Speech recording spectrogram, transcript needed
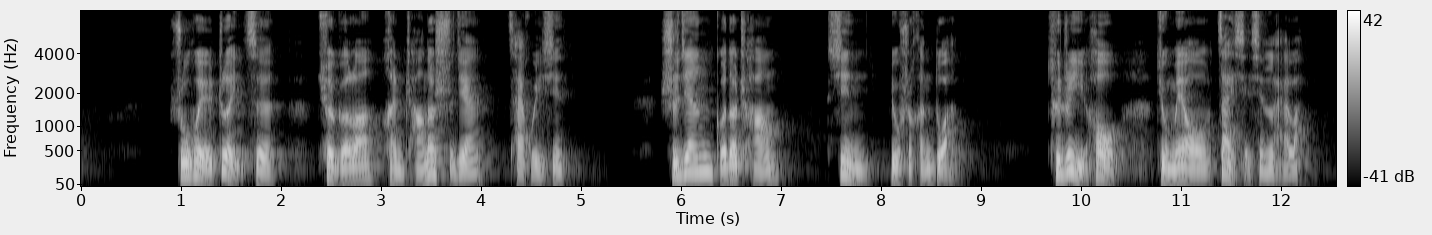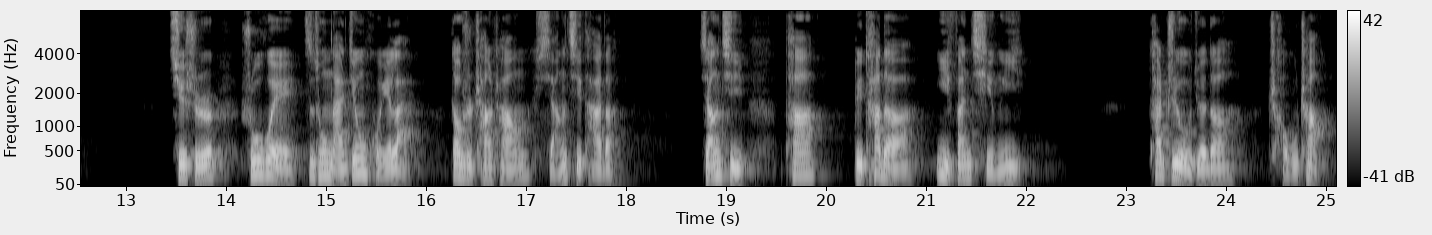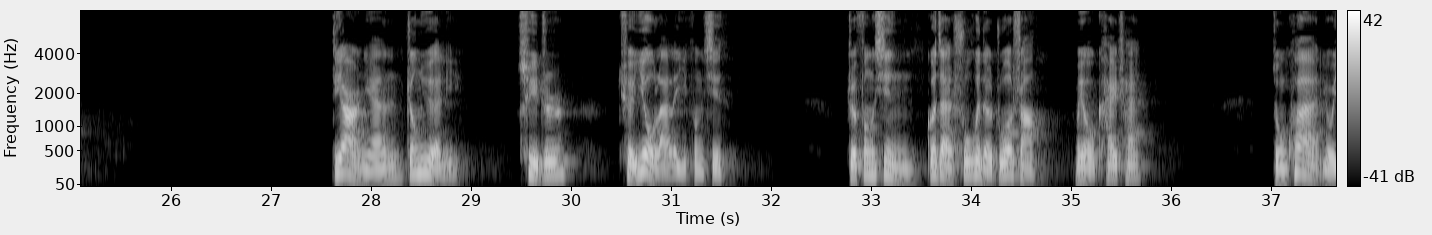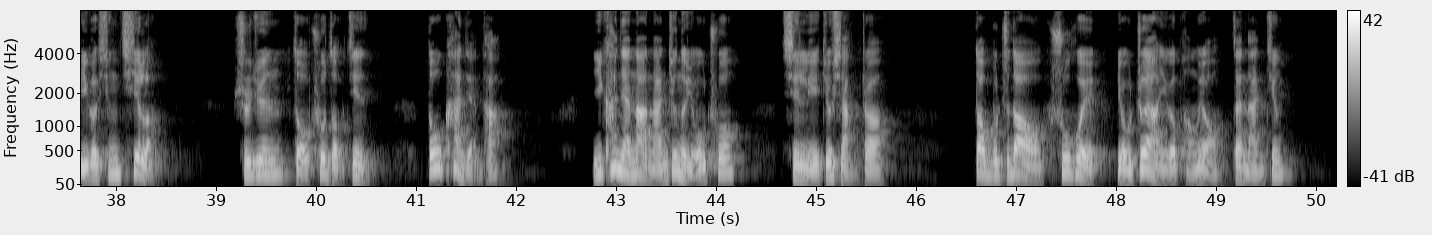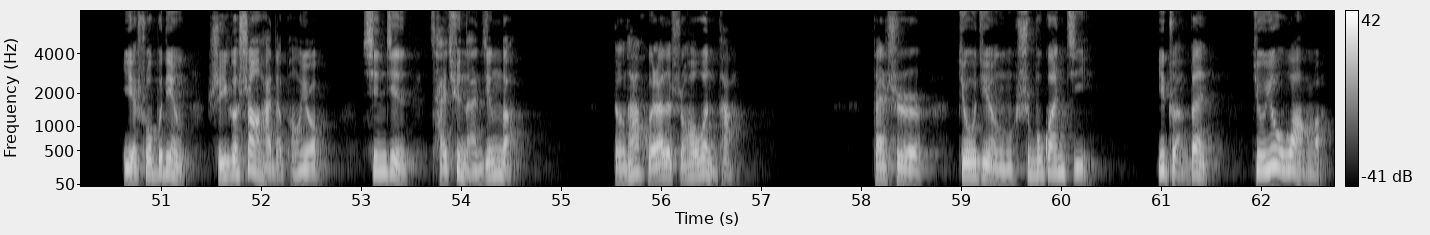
淑慧这一次却隔了很长的时间才回信，时间隔得长，信又是很短。崔之以后就没有再写信来了。其实淑慧自从南京回来，倒是常常想起他的，想起他对他的一番情谊，他只有觉得惆怅。第二年正月里，翠芝。却又来了一封信，这封信搁在书柜的桌上，没有开拆。总快有一个星期了，师君走出走进，都看见他。一看见那南京的邮戳，心里就想着，倒不知道书会有这样一个朋友在南京，也说不定是一个上海的朋友，新近才去南京的。等他回来的时候问他，但是究竟事不关己。一转背就又忘了。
